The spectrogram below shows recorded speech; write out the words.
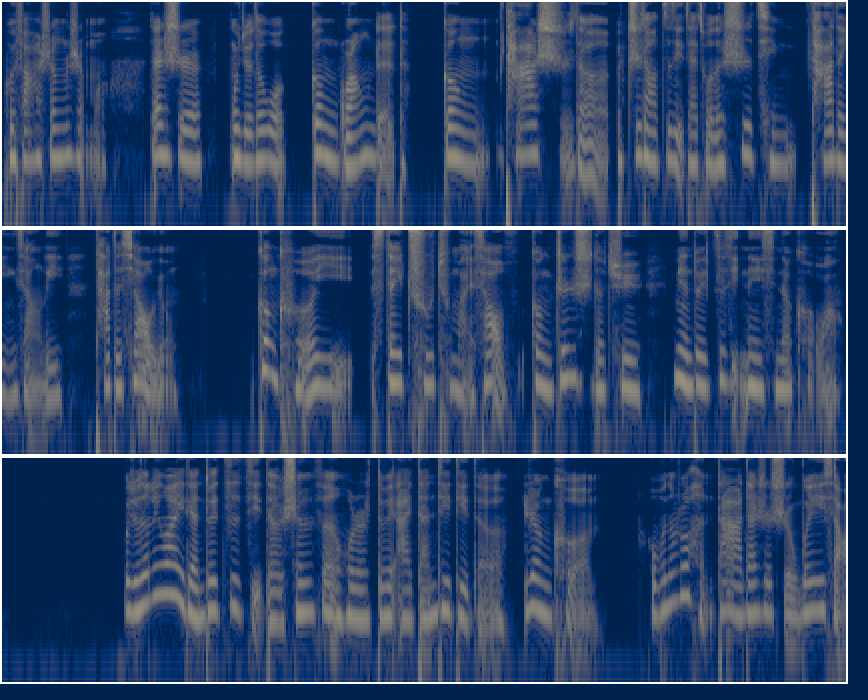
会发生什么，但是我觉得我更 grounded、更踏实的知道自己在做的事情，它的影响力、它的效用，更可以 stay true to myself，更真实的去面对自己内心的渴望。我觉得另外一点，对自己的身份或者对 identity 的认可。我不能说很大，但是是微小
